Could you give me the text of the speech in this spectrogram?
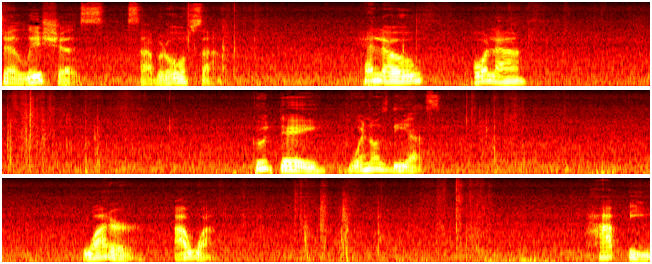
Delicious, sabrosa. Hello, hola. Good day, buenos días. Water, agua. Happy,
